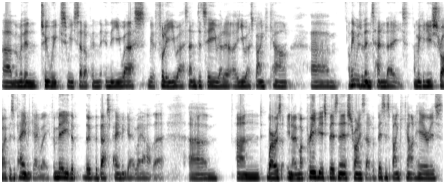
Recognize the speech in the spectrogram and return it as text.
Um, and within two weeks, we set up in in the US. We had a fully US entity. We had a, a US bank account. Um, I think it was within ten days, and we could use Stripe as a payment gateway. For me, the the, the best payment gateway out there. Um, and whereas you know my previous business, trying to set up a business bank account here is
